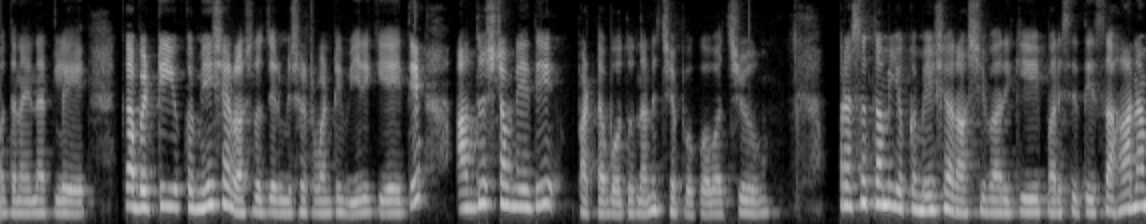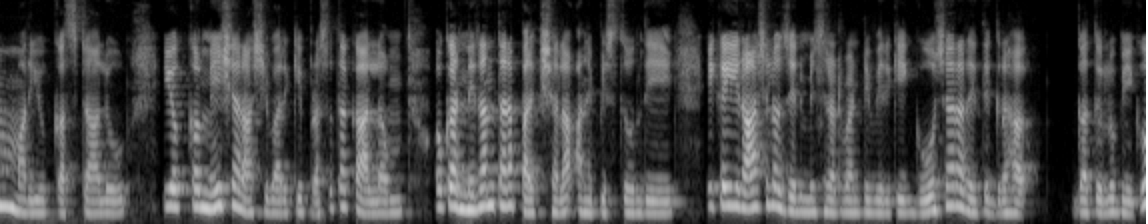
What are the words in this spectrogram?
మొదలైనట్లే. కాబట్టి ఈ యొక్క మేషరాశిలో జన్మించినటువంటి వీరికి అయితే అదృష్టం అనేది పట్టబోతుందని చెప్పుకోవచ్చు. ప్రస్తుతం ఈ యొక్క మేషరాశి వారికి పరిస్థితి సహనం మరియు కష్టాలు. ఈ యొక్క మేషరాశి వారికి ప్రస్తుత కాలం ఒక నిరంతర పరీక్షలా అనిపిస్తుంది. ఇక ఈ రాశిలో జన్మించినటువంటి వీరికి గోచార రీతి గ్రహ గతులు మీకు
